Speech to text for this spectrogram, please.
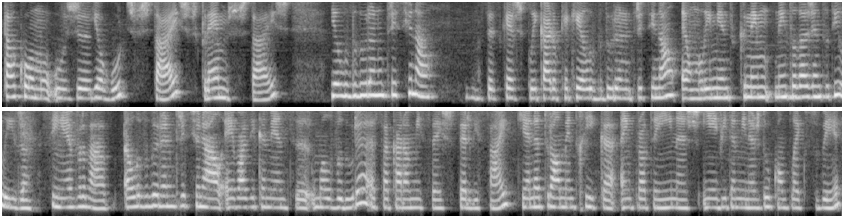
tal como os iogurtes vegetais, os cremes vegetais e a levedura nutricional. Não sei se queres explicar o que é, que é a levedura nutricional. É um alimento que nem, nem toda a gente utiliza. Sim, é verdade. A levedura nutricional é basicamente uma levedura, a Saccharomyces cerevisiae, que é naturalmente rica em proteínas e em vitaminas do complexo B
